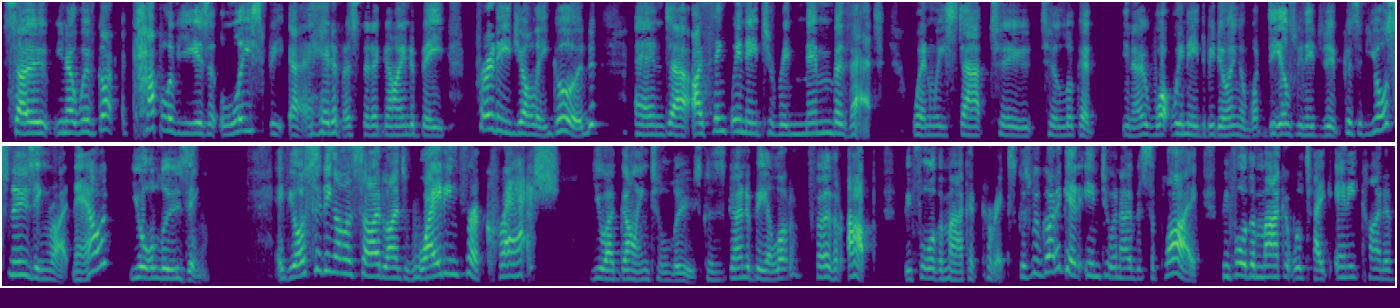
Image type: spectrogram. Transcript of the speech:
So, you know, we've got a couple of years at least be, uh, ahead of us that are going to be pretty jolly good. And uh, I think we need to remember that when we start to, to look at, you know, what we need to be doing and what deals we need to do. Because if you're snoozing right now, you're losing. If you're sitting on the sidelines waiting for a crash, you are going to lose because it's going to be a lot further up before the market corrects because we've got to get into an oversupply before the market will take any kind of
